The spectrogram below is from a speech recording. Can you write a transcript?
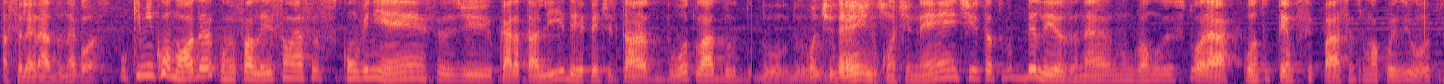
acelerado do negócio. O que me incomoda, como eu falei, são essas conveniências de o cara tá ali, de repente ele tá do outro lado do, do, do- Continente. do continente, tá tudo beleza, né? Não vamos explorar quanto tempo se passa entre uma coisa e outra.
